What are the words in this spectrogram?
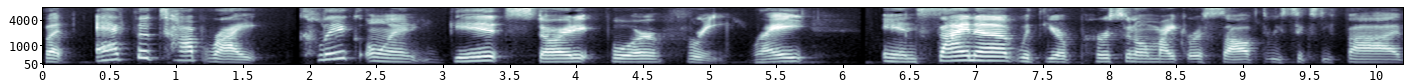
But at the top right, click on Get Started for Free, right? And sign up with your personal Microsoft 365,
